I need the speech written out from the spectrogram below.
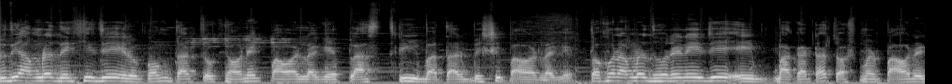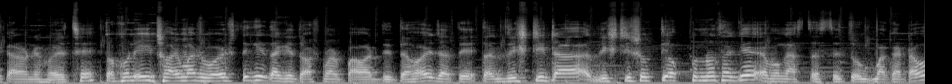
যদি আমরা দেখি যে এরকম তার চোখে অনেক পাওয়ার লাগে প্লাস থ্রি বা তার বেশি পাওয়ার লাগে, তখন আমরা ধরে নিই যে এই বাঁকাটা চশমার পাওয়ারের কারণে হয়েছে, তখন এই ছয় মাস বয়স থেকেই তাকে চশমার পাওয়ার দিতে হয় যাতে তার দৃষ্টিটা, দৃষ্টিশক্তি অক্ষুণ্ণ থাকে এবং আস্তে আস্তে চোখ বাঁকাটাও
